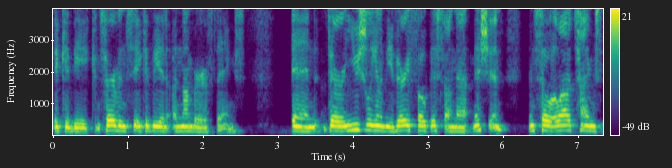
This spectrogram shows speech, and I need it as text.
it could be conservancy, it could be a, a number of things and they're usually going to be very focused on that mission. And so a lot of times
